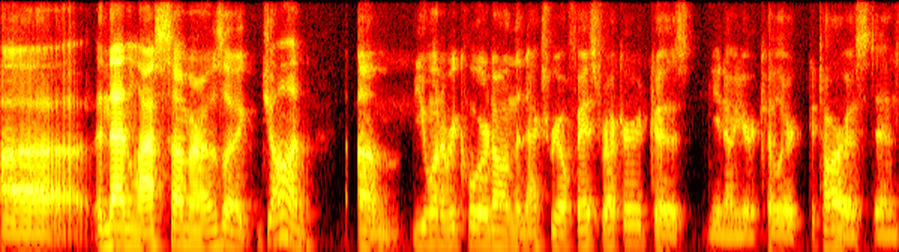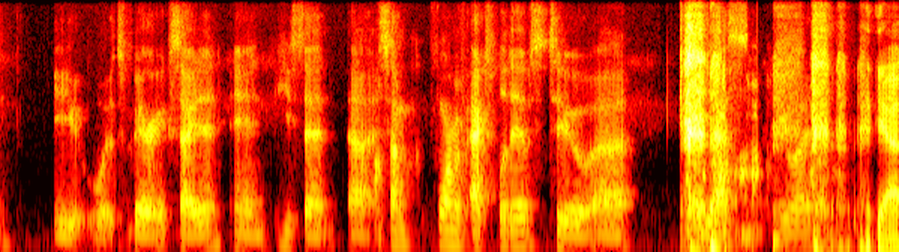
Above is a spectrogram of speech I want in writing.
uh, and then last summer I was like, John, um, you want to record on the next Real Face record because you know you're a killer guitarist, and he was very excited, and he said uh, some form of expletives to uh, yes, he would. yeah.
